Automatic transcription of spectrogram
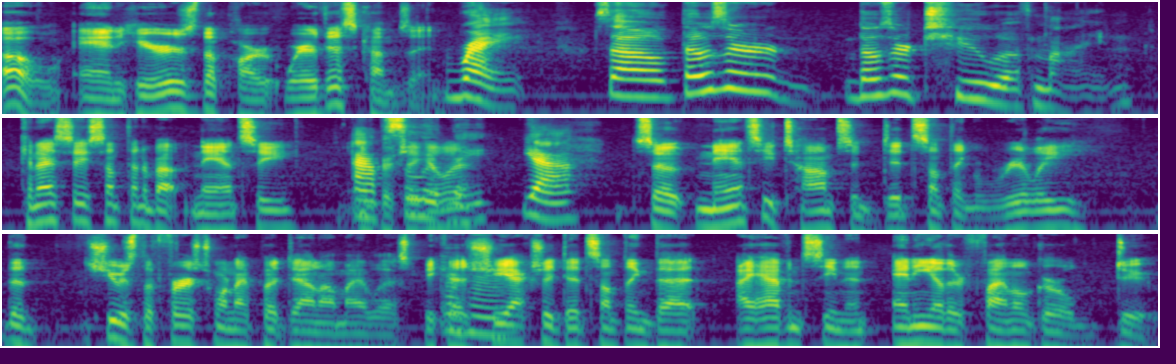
oh, and here's the part where this comes in. right. So those are those are two of mine. Can I say something about Nancy in Absolutely, particular? yeah. So Nancy Thompson did something really the she was the first one I put down on my list because Mm-hmm. she actually did something that I haven't seen an- any other final girl do.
